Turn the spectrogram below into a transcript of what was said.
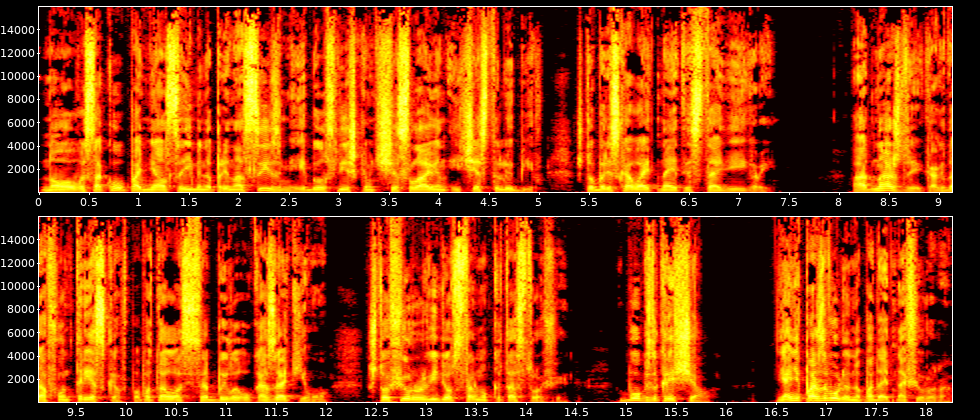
но высоко поднялся именно при нацизме и был слишком тщеславен и честолюбив, чтобы рисковать на этой стадии игры. Однажды, когда фон Тресков попытался было указать ему, что фюрер ведет страну к катастрофе. Бог закричал «Я не позволю нападать на фюрера».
